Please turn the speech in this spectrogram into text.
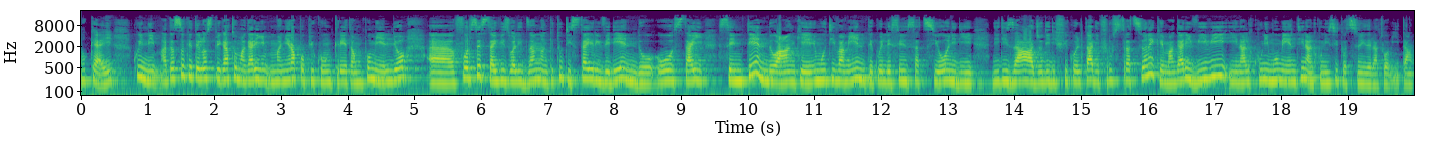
Ok? Quindi adesso che te l'ho spiegato magari in maniera un po' più concreta, un po' meglio, eh, forse stai visualizzando anche tu, ti stai rivedendo o stai sentendo anche emotivamente quelle sensazioni di, di disagio, di difficoltà, di frustrazione che magari vivi in alcuni momenti, in alcune situazioni della tua vita.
